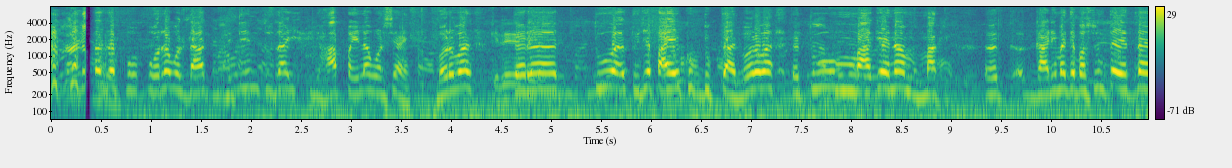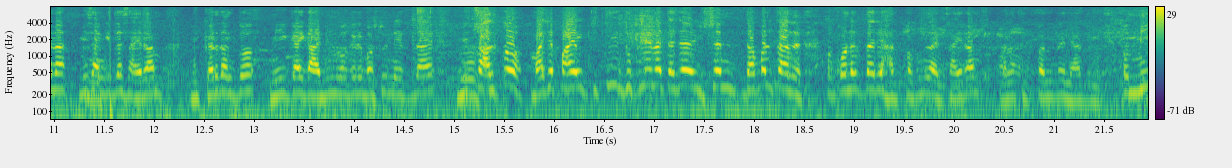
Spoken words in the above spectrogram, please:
आता जर पो- पोरं बोलतात नितीन तुझा हा पहिला वर्ष आहे. बरोबर? तर अ, तू तुझे पाय खूप दुखतात. बरोबर? तर तू मागे ना माग गाडीमध्ये बसून तर येत नाही ना. मी सांगितलं साईराम मी खरं सांगतो मी काही गाडीन वगैरे बसून येत नाही. मी चालतो. माझे पाय किती दुखले ना त्याच्या इशन डबल चालेल. पण कोणाचा तरी हात पकडून जाईल. साईराम मला तिथपर्यंत न्या तुम्ही. पण मी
